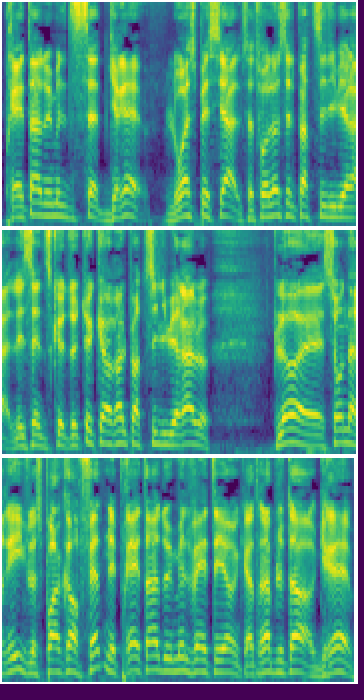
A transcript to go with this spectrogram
printemps 2017, grève, loi spéciale. Cette fois-là, c'est le Parti libéral. Les syndicats disaient c'était écœurant le Parti libéral. Puis là, euh, si on arrive, c'est pas encore fait, mais printemps 2021, quatre ans plus tard, grève.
